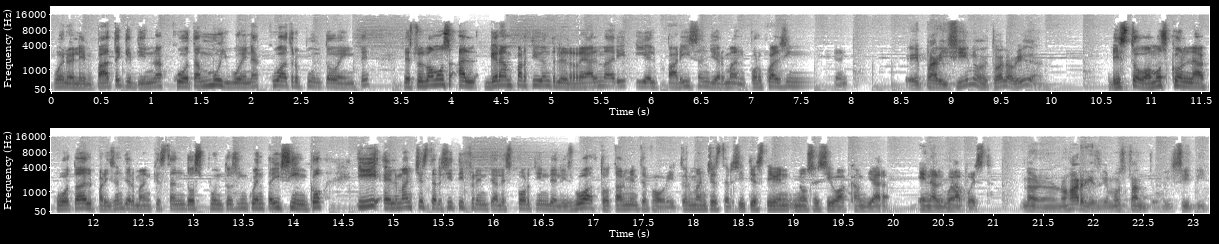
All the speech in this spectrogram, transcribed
Bueno, el empate que tiene una cuota muy buena, 4.20. Después vamos al gran partido entre el Real Madrid y el Paris Saint-Germain. ¿Por cuál se inclinan? Eh, parisino de toda la vida. Listo, vamos con la cuota del Paris Saint-Germain que está en 2.55 y el Manchester City frente al Sporting de Lisboa, totalmente favorito el Manchester City, Steven, no sé si va a cambiar en algo la apuesta. No, no, no nos arriesguemos tanto, el City.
